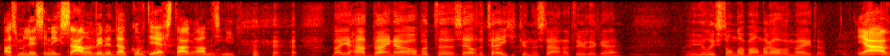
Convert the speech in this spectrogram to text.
als Melissa en ik samen winnen, dan komt die ergens te hangen, anders niet. Maar je had bijna op hetzelfde treetje kunnen staan natuurlijk, hè? Jullie stonden op anderhalve meter. Ja,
